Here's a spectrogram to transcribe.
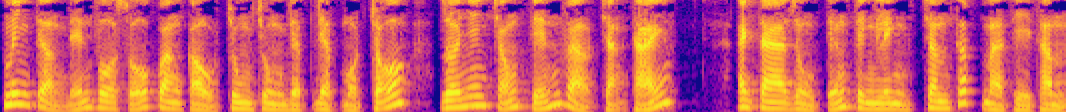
minh tưởng đến vô số quang cầu trùng trùng điệp điệp một chỗ, rồi nhanh chóng tiến vào trạng thái. Anh ta dùng tiếng tinh linh châm thấp mà thì thầm.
